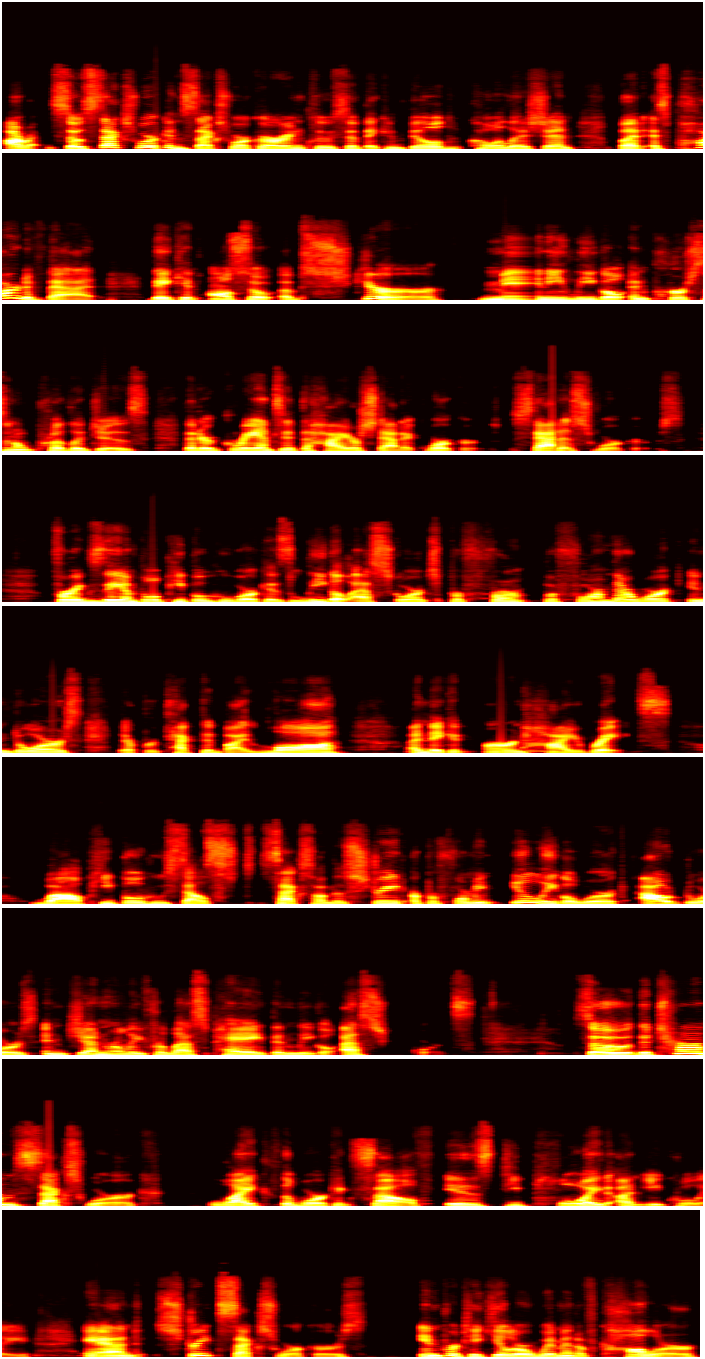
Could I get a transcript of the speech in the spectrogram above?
All right, so sex work and sex worker are inclusive. They can build coalition, but as part of that, they can also obscure many legal and personal privileges that are granted to higher static workers, status workers. For example, people who work as legal escorts perform, perform their work indoors, they're protected by law, and they can earn high rates. While people who sell sex on the street are performing illegal work outdoors and generally for less pay than legal escorts. So the term sex work, like the work itself, is deployed unequally. And street sex workers, in particular women of color,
